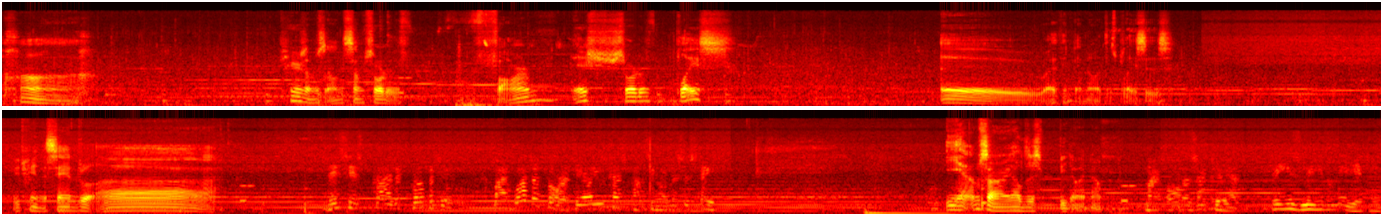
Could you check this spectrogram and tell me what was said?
Huh. Here's on some sort of farm-ish sort of place. Oh, I think I know what this place is. Between the Sandral. Ah. This is private property. By what authority are you trespassing on this estate? Yeah, I'm sorry. I'll just be doing now. My orders are clear. Please leave immediately.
